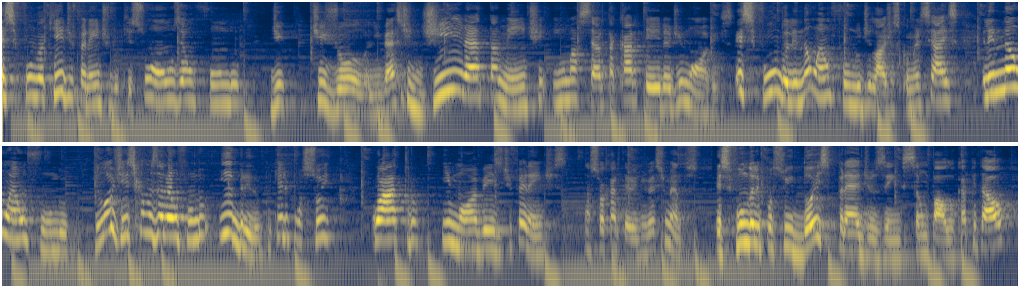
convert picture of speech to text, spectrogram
Esse fundo aqui, diferente do que isso 11, é um fundo de tijolo. Ele investe diretamente em uma certa carteira de imóveis. Esse fundo ele não é um fundo de lajes comerciais, ele não é um fundo de logística, mas ele é um fundo híbrido, porque ele possui quatro imóveis diferentes na sua carteira de investimentos. Esse fundo ele possui dois prédios em São Paulo capital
